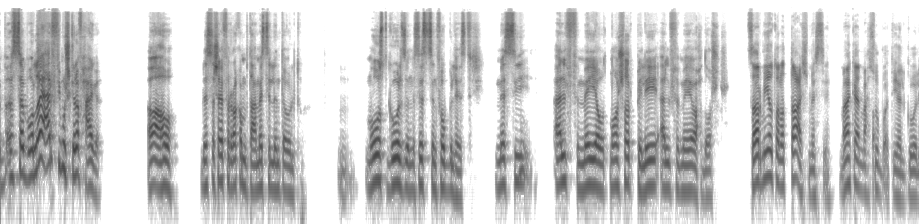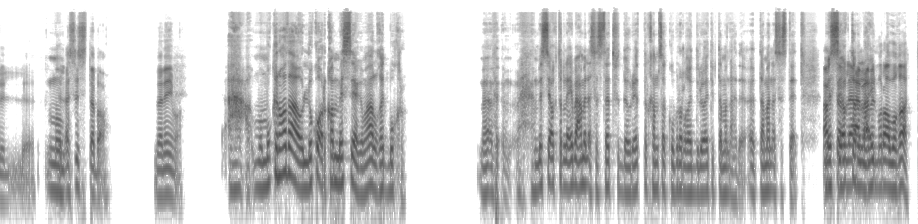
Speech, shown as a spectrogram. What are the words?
بس والله عارف في مشكلة في حاجة. آه أهو لسه شايف الرقم بتاع ميسي اللي أنت قلته. most goals and assists in football history ميسي 1112 بيليه 1111 صار 113 ميسي. ما كان محسوب وقتها الجول ال assist تبعه لنيمار. آه، ممكن أقعد أقول لكم أرقام ميسي يا جماعة لغاية بكرة. ما ميسي أكتر لعيب عمل assist ات في الدوريات الخمسة الكبرى لغاية دلوقتي بثمان أهداف بثمان assist ات ميسي أكتر لعيب مراوغات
